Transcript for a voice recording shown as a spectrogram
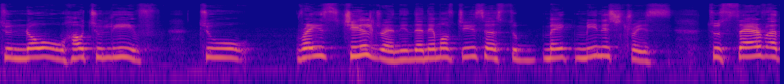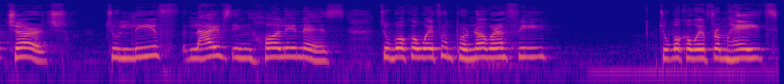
to know how to live, to raise children in the name of Jesus, to make ministries, to serve at church, to live lives in holiness, to walk away from pornography, to walk away from hate,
